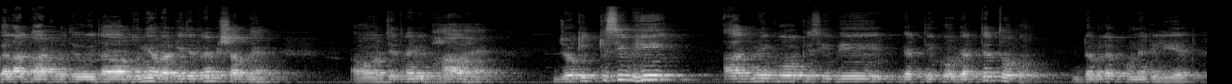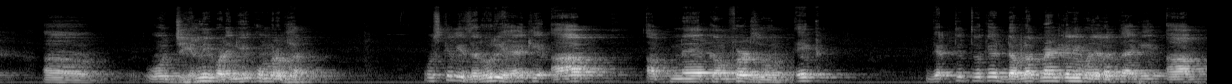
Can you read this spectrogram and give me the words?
गला काट होते हुए था और दुनिया भर के जितने भी शब्द हैं और जितने भी भाव हैं जो कि किसी भी आदमी को किसी भी व्यक्ति को व्यक्तित्व को डेवलप होने के लिए वो झेलनी पड़ेंगी उम्र भर। उसके लिए ज़रूरी है कि आप अपने कंफर्ट जोन एक व्यक्तित्व के डेवलपमेंट के लिए मुझे लगता है कि आप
